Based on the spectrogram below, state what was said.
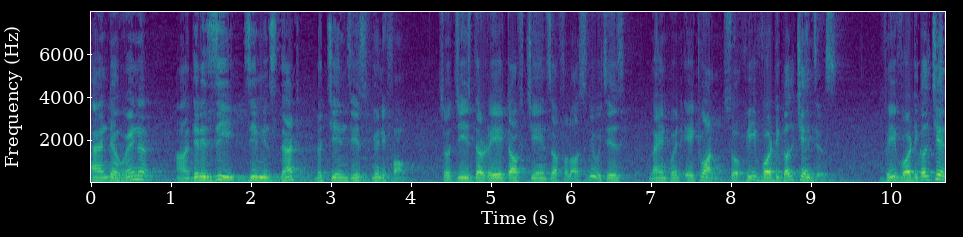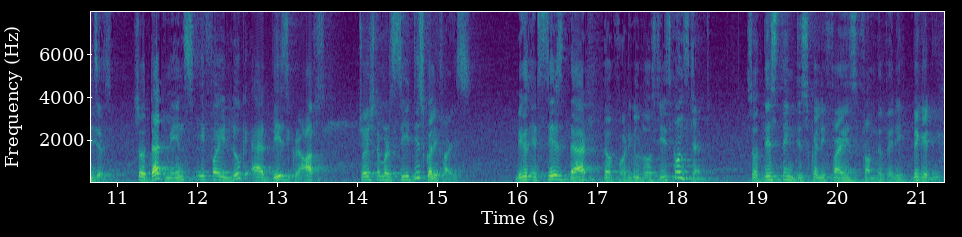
and uh, when uh, there is g, g means that the change is uniform. So g is the rate of change of velocity, which is 9.81. So v vertical changes, v vertical changes. So that means if I look at these graphs, choice number C disqualifies because it says that the vertical velocity is constant. So this thing disqualifies from the very beginning.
